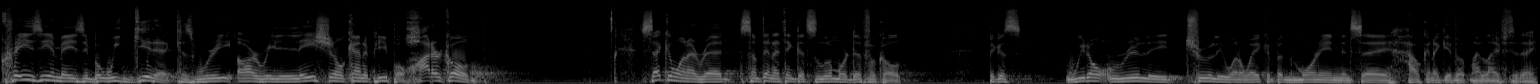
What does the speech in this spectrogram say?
crazy amazing, but we get it because we are relational kind of people, hot or cold. Second one I read, something I think that's a little more difficult because we don't really truly want to wake up in the morning and say, How can I give up my life today?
